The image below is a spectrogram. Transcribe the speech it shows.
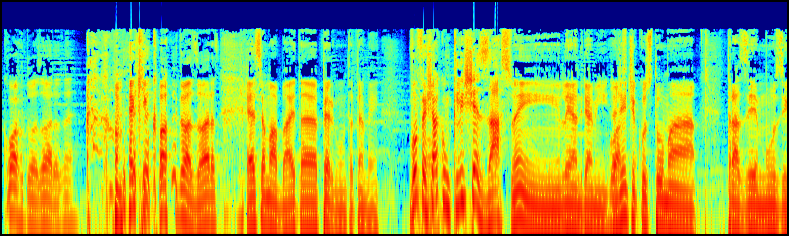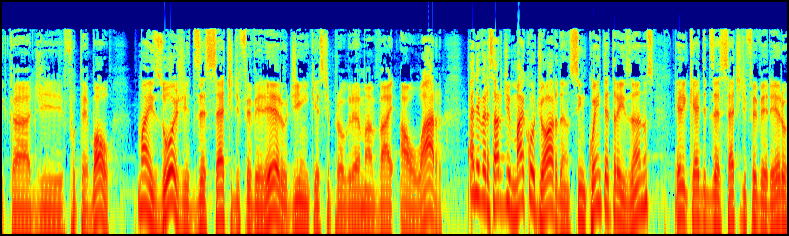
corre duas horas, né? Como é que corre duas horas? Essa é uma baita pergunta também. Vou fechar com um clichêzaço, hein, Leandro e a mim. A gente costuma trazer música de futebol, mas hoje, 17 de fevereiro, dia em que este programa vai ao ar, é aniversário de Michael Jordan, 53 anos, ele que é de 17 de fevereiro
